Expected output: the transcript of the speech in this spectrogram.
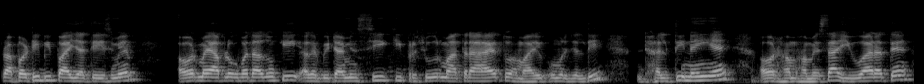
प्रॉपर्टी भी पाई जाती है इसमें। और मैं आप लोग को बता दूँ कि अगर विटामिन सी की प्रचुर मात्रा है तो हमारी उम्र जल्दी ढलती नहीं है और हम हमेशा युवा रहते हैं।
